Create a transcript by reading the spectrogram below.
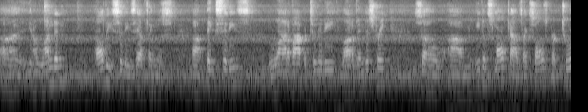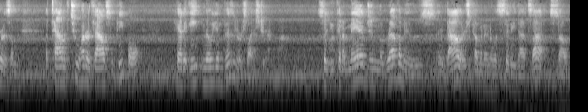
uh, you know, London. All these cities have things, uh, big cities, a lot of opportunity, a lot of industry. So um, even small towns like Salzburg, tourism, a town of 200,000 people had 8 million visitors last year. So you can imagine the revenues and dollars coming into a city that size. So,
